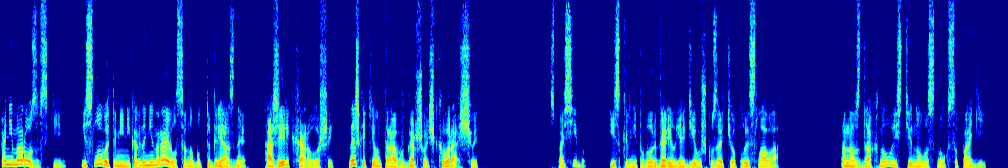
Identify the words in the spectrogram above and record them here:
«Они морозовские. И слово это мне никогда не нравилось, оно будто грязное. А жирик хороший. Знаешь, какие он травы в горшочках выращивает?» «Спасибо», — искренне поблагодарил я девушку за теплые слова. Она вздохнула и стянула с ног сапоги.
